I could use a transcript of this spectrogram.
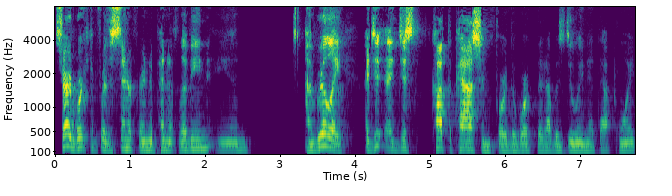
started working for the Center for Independent Living and I really, I just, I just caught the passion for the work that I was doing at that point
